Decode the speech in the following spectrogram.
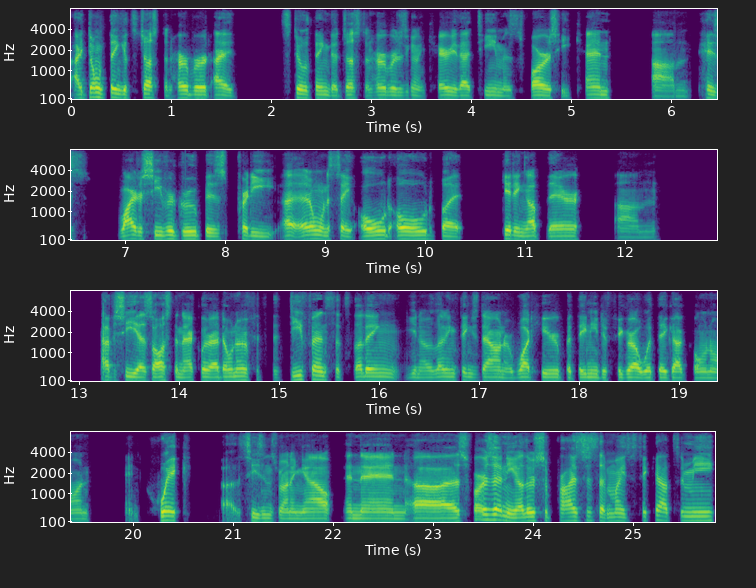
I don't think it's Justin Herbert. I still think that Justin Herbert is going to carry that team as far as he can. Um, his wide receiver group is pretty. I, I don't want to say old, old, but getting up there. Um, obviously, he has Austin Ekeler. I don't know if it's the defense that's letting you know letting things down or what here, but they need to figure out what they got going on and quick. Uh, the season's running out, and then uh, as far as any other surprises that might stick out to me,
